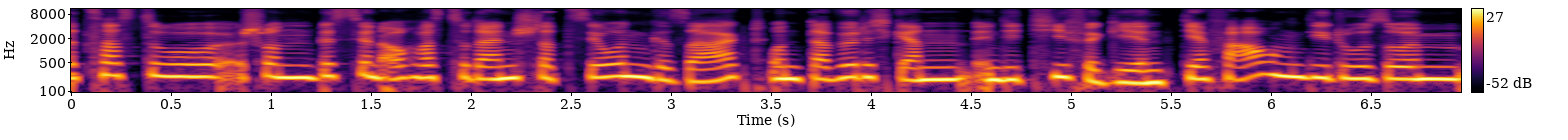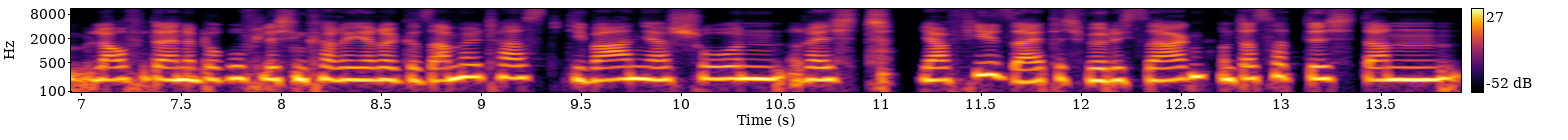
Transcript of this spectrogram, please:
Jetzt hast du schon ein bisschen auch was zu deinen Stationen gesagt und da würde ich gern in die Tiefe gehen. Die Erfahrungen, die du so im Laufe deiner beruflichen Karriere gesammelt hast, die waren ja schon recht, ja, vielseitig, würde ich sagen. Und das hat dich dann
